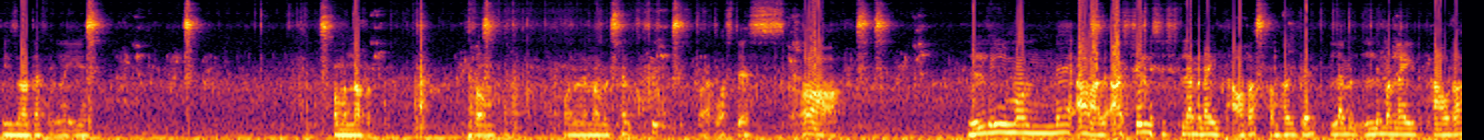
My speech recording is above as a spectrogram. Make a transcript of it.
These are definitely from another, from one of them other countries. Right, what's this? Ah, lemonade. Ah, I assume this is just lemonade powder. I'm hoping lemon lemonade powder,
